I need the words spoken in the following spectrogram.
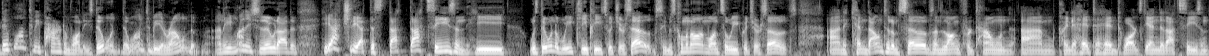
They want to be part of what he's doing. They want to be around him, and he managed to do that. And he actually at this that that season he was doing a weekly piece with yourselves. He was coming on once a week with yourselves, and it came down to themselves and Longford Town, um, kind of head to head towards the end of that season.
